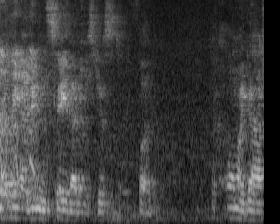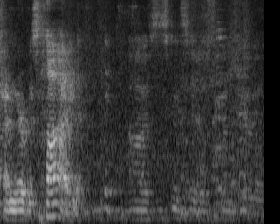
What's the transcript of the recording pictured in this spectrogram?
really, I didn't say that. It was just, but, oh my gosh, I'm nervous. Hide. Oh, I was just gonna say those puns really.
